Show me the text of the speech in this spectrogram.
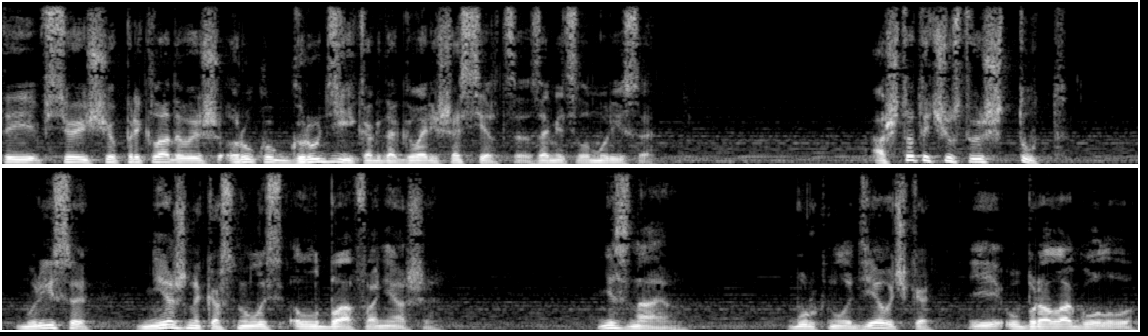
«Ты все еще прикладываешь руку к груди, когда говоришь о сердце», — заметила Муриса. «А что ты чувствуешь тут?» Муриса нежно коснулась лба Фаняши. «Не знаю», – буркнула девочка и убрала голову.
